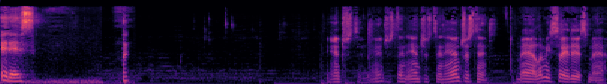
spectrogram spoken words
It is. Interesting, interesting, interesting, interesting. Man, let me say this, man.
